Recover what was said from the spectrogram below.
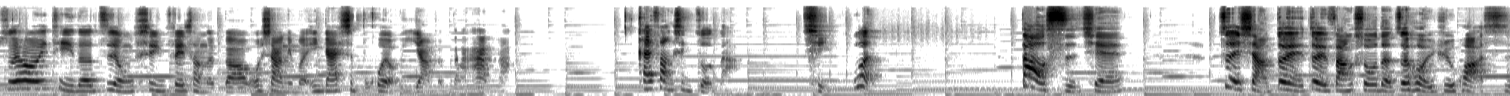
最后一题的自容性非常的高，我想你们应该是不会有一样的答案吧。开放性作答，请问到死前最想对对方说的最后一句话是？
